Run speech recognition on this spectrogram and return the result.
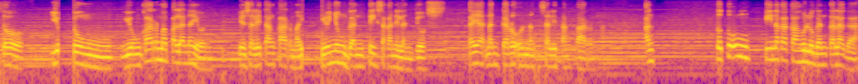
So, yung, yung karma pala na yon yung salitang karma, yun yung ganti sa kanilang Diyos. Kaya nagkaroon ng salitang karma. Ang totoong pinakakahulugan talaga,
